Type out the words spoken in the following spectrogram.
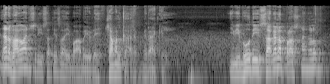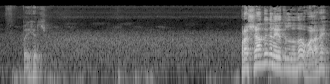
ഇതാണ് ഭഗവാൻ ശ്രീ സത്യസായി ബാബയുടെ ചമൽക്കാരം മിറാക്കിൽ ഈ വിഭൂതി സകല പ്രശ്നങ്ങളും പരിഹരിച്ചു. പ്രശാന്തി നിലയത്തിൽ നിന്ന് വളരെ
